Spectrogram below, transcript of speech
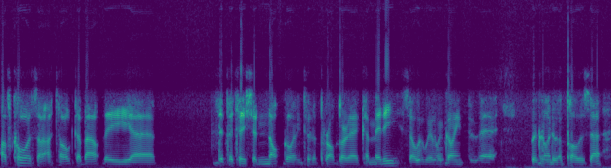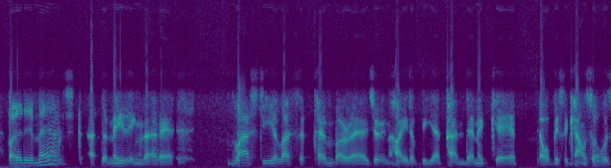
Of course, I, I talked about the uh, the petition not going to the proper uh, committee, so we were going to uh, we're going to oppose that. But it emerged at the meeting that uh, last year, last September, uh, during the height of the uh, pandemic, uh, obviously council was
